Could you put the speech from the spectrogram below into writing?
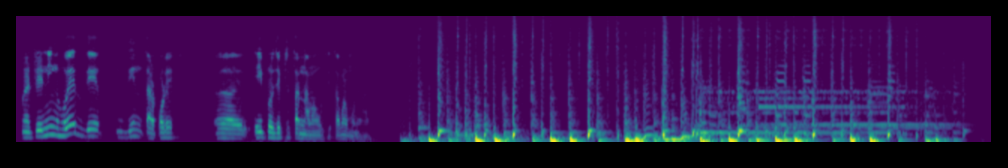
মানে ট্রেনিং হয়ে দিন, তারপরে এই প্রজেক্টে তার নামা উচিত, আমার মনে হয়।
